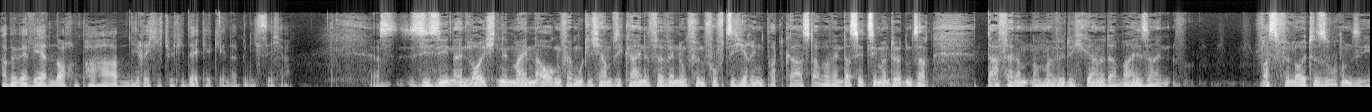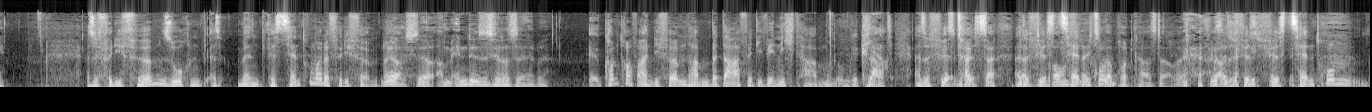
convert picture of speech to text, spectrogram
Aber wir werden auch ein paar haben, die richtig durch die Decke gehen, da bin ich sicher. Ja. Sie sehen ein Leuchten in meinen Augen. Vermutlich haben Sie keine Verwendung für einen 50-jährigen Podcast, aber wenn das jetzt jemand hört und sagt, da verdammt nochmal würde ich gerne dabei sein, was für Leute suchen Sie? Also für die Firmen suchen, also fürs Zentrum oder für die Firmen? Naja, ja, am Ende ist es ja dasselbe. Äh, kommt drauf an, die Firmen haben Bedarfe, die wir nicht haben und umgekehrt. Klar. Also für also, fürs, da, also fürs Zentrum, Podcaster, aber. Genau, also fürs, fürs Zentrum,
